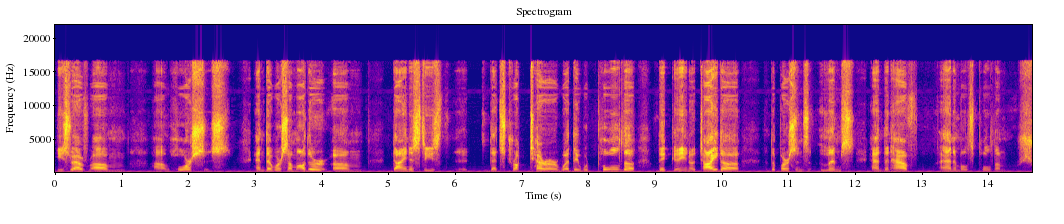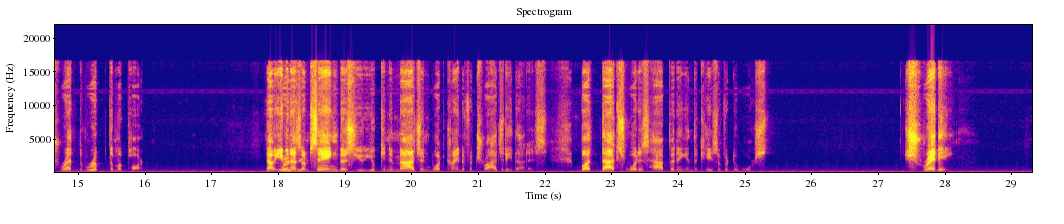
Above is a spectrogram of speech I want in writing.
He used to have um, uh, horses. And there were some other um, dynasties uh, that struck terror where they would pull the, they, you know, tie the the person's limbs and then have animals pull them, shred, rip them apart. Now, even as I'm saying this, you, you can imagine what kind of a tragedy that is. But that's what is happening in the case of a divorce. Shredding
